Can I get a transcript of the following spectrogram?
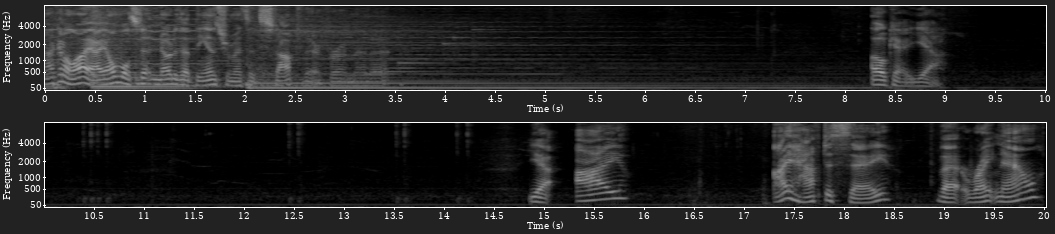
Not gonna lie, I almost didn't notice that the instruments had stopped there for a minute. Okay, yeah. Yeah, I I have to say that right now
